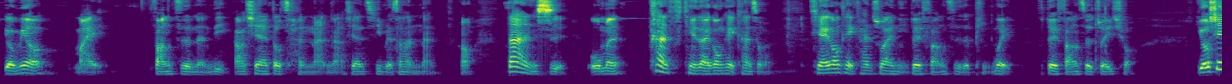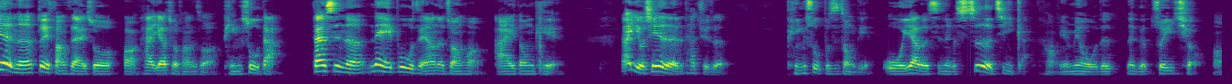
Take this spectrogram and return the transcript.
有没有买房子的能力啊，现在都很难啊，现在基本上很难。好，但是我们看田宅宫可以看什么？田宅宫可以看出来你对房子的品味，对房子的追求。有些人呢，对房子来说，哦，他要求房子什么？平数大，但是呢，内部怎样的装潢，I don't care。那有些人他觉得平素不是重点，我要的是那个设计感，哈，有没有我的那个追求啊？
